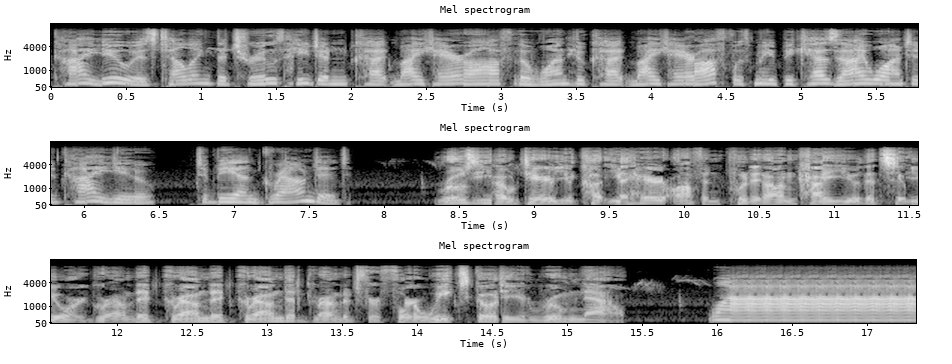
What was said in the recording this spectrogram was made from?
Caillou is telling the truth. He didn't cut my hair off. The one who cut my hair off with me because I wanted Caillou to be ungrounded. Rosie, how dare you cut your hair off and put it on Caillou? That's it. You are grounded, grounded, grounded, grounded for four weeks. Go to your room now. Wow.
